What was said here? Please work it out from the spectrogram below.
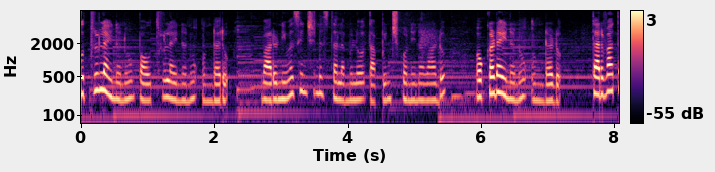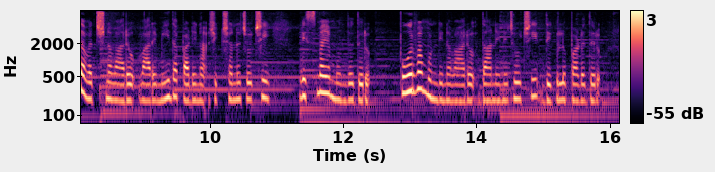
పుత్రులైనను పౌత్రులైనను ఉండరు. వారు నివసించిన స్థలములో తప్పించుకొనినవాడు ఒక్కడైనను ఉండడు. తర్వాత వచ్చిన వారు వారి మీద పడిన శిక్షను చూచి విస్మయం ముందుదురు పూర్వముండిన వారు దానిని చూచి దిగులు పడుదురు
